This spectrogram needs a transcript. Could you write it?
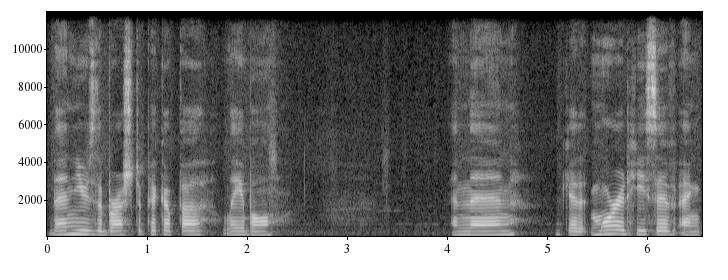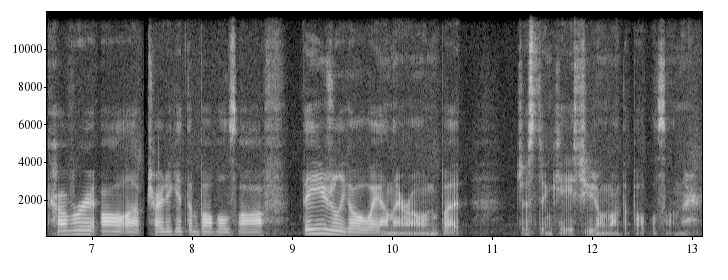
then use the brush to pick up the label, and then get more adhesive and cover it all up. Try to get the bubbles off. They usually go away on their own, but just in case you don't want the bubbles on there.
